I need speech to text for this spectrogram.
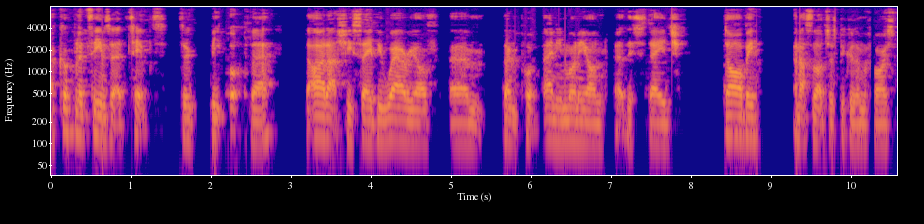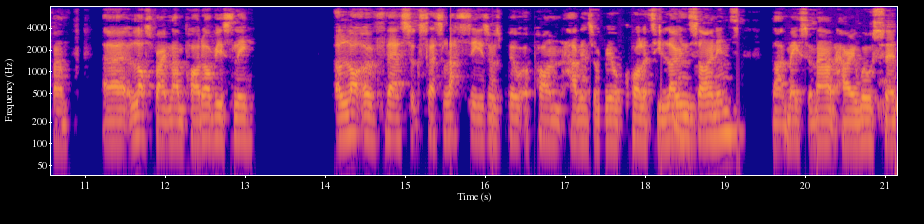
A couple of teams that are tipped to be up there that I'd actually say be wary of. Um, don't put any money on at this stage. Derby, and that's not just because I'm a Forest fan. Uh, lost Frank Lampard, obviously. A lot of their success last season was built upon having some real quality loan mm-hmm. signings like Mason Mount, Harry Wilson,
